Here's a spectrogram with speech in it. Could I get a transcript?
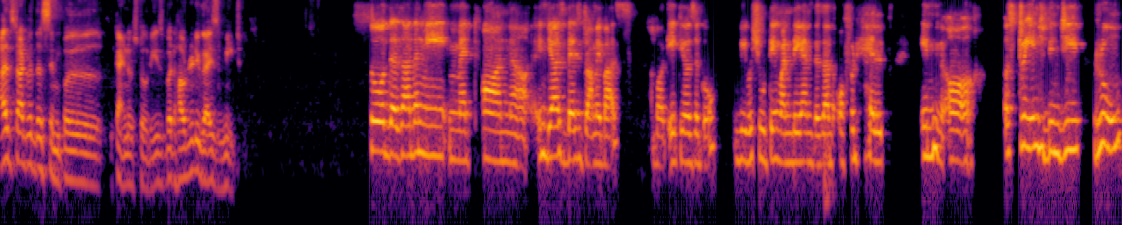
I'll start with the simple kind of stories, but how did you guys meet? So Dezadd and me met on uh, India's Best Dramebaaz about eight years ago. We were shooting one day, and Dezadd offered help in uh, a strange, dingy room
